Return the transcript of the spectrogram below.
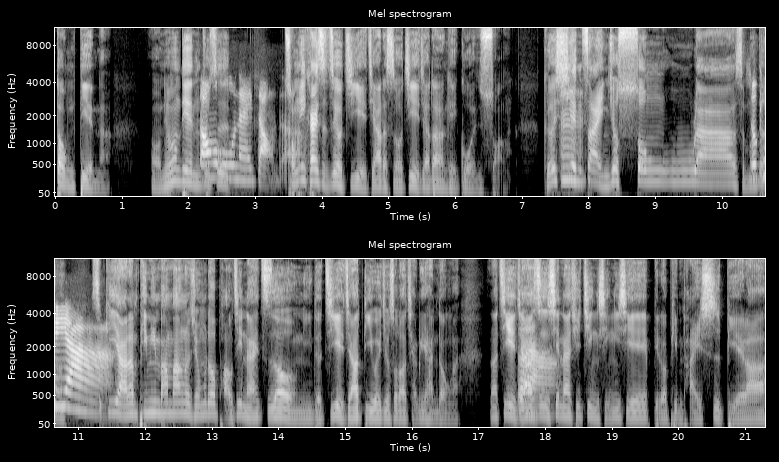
洞店呐。哦，牛洞店就是那一种的。从一开始只有吉野家的时候，吉野家当然可以过很爽。可是现在你就松屋啦什么的，苏皮亚，苏皮亚，那乒乒乓乓的全部都跑进来之后，你的吉野家地位就受到强烈撼动了。那吉野家是现在去进行一些，比如品牌识别啦，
